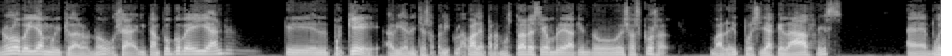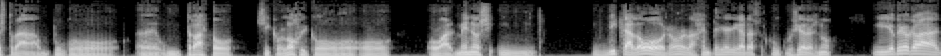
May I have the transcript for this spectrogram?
no lo veían muy claro, ¿no? O sea, y tampoco veían que el por qué habían hecho esa película. Vale, para mostrar a ese hombre haciendo esas cosas. Vale, pues ya que la haces, eh, muestra un poco eh, un trazo psicológico o, al menos in- indícalo, ¿no? La gente ya llegará a sus conclusiones, ¿no? Y yo creo que, la-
